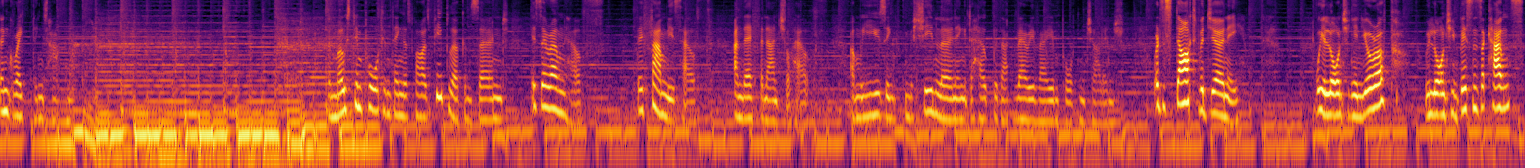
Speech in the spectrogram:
then great things happen. The most important thing as far as people are concerned is their own health, their family's health, and their financial health and we're using machine learning to help with that very, very important challenge. We're at the start of a journey. We're launching in Europe, we're launching business accounts,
